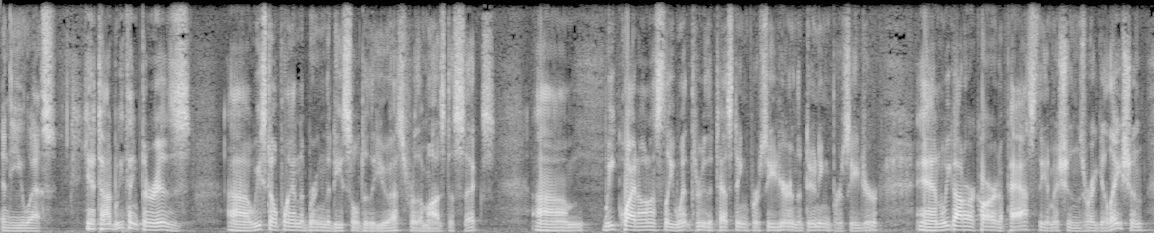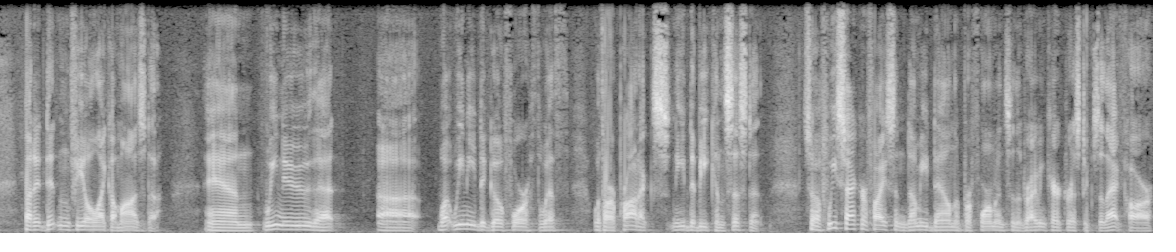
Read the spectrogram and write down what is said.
in the U.S.? Yeah, Todd, we think there is. Uh, we still plan to bring the diesel to the U.S. for the Mazda 6. Um, we quite honestly went through the testing procedure and the tuning procedure, and we got our car to pass the emissions regulation, but it didn't feel like a Mazda. And we knew that uh, what we need to go forth with with our products need to be consistent. So if we sacrifice and dummied down the performance and the driving characteristics of that car,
